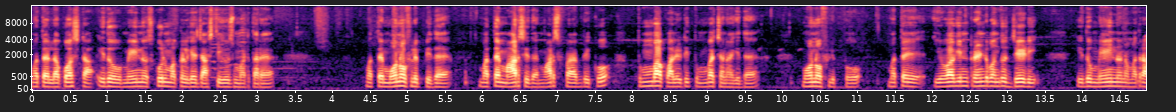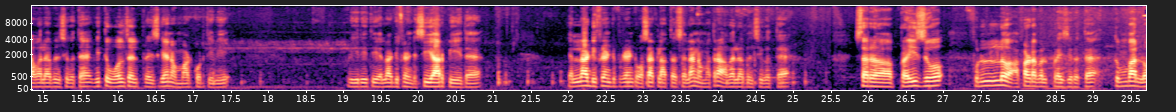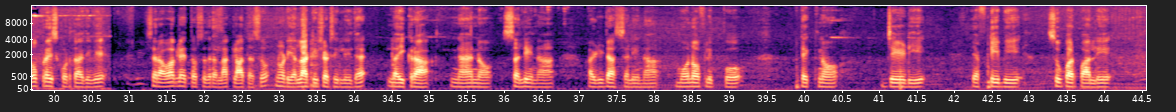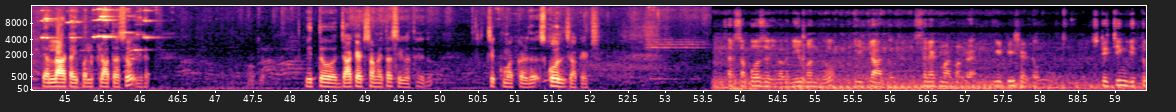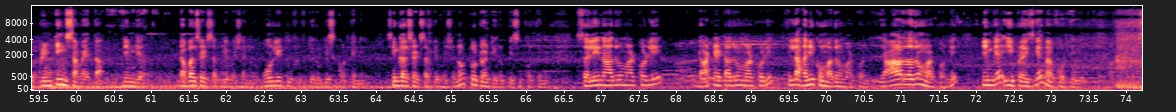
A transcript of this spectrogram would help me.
ಮತ್ತು ಲಕೋಸ್ಟಾ ಇದು ಮೇಯ್ನು ಸ್ಕೂಲ್ ಮಕ್ಕಳಿಗೆ ಜಾಸ್ತಿ ಯೂಸ್ ಮಾಡ್ತಾರೆ. ಮತ್ತು ಮೋನೋಫ್ಲಿಪ್ ಇದೆ, ಮತ್ತು ಮಾರ್ಸ್ ಇದೆ. ಮಾರ್ಸ್ ಫ್ಯಾಬ್ರಿಕ್ಕು ತುಂಬ ಕ್ವಾಲಿಟಿ ತುಂಬ ಚೆನ್ನಾಗಿದೆ. ಮೋನೋಫ್ಲಿಪ್ಪು ಮತ್ತು ಇವಾಗಿನ ಟ್ರೆಂಡ್ ಬಂದು ಜೆ ಡಿ ಇದು ಮೇಯ್ನು ನಮ್ಮ ಹತ್ರ ಅವೈಲೇಬಲ್ ಸಿಗುತ್ತೆ. ವಿತ್ ಹೋಲ್ಸೇಲ್ ಪ್ರೈಸ್ಗೆ ನಾವು ಮಾಡಿಕೊಡ್ತೀವಿ. ಈ ರೀತಿ ಎಲ್ಲ ಡಿಫ್ರೆಂಟ್ ಸಿ ಆರ್ ಪಿ ಇದೆ. ಎಲ್ಲ ಡಿಫ್ರೆಂಟ್ ಡಿಫ್ರೆಂಟ್ ಹೊಸ ಕ್ಲಾತಸ್ ಎಲ್ಲ ನಮ್ಮ ಹತ್ರ ಅವೈಲೇಬಲ್ ಸಿಗುತ್ತೆ. Sir price full affordable price ಇರುತ್ತೆ. ತುಂಬ ಲೋ ಪ್ರೈಸ್ ಕೊಡ್ತಾ ಇದ್ದೀವಿ ಸರ್ ಆವಾಗಲೇ ತೋರಿಸಿದ್ರಲ್ಲ ಕ್ಲಾತಸ್ಸು ನೋಡಿ, ಎಲ್ಲ ಟಿ ಶರ್ಟ್ಸ್ ಇಲ್ಲಿದೆ ಲೈಕ್ರಾ, ನ್ಯಾನೋ, ಸಲೀನಾ ಅಡಿಡಾ ಸಲೀನಾ, ಮೋನೋಫ್ಲಿಪ್ಪು, techno J D F T B super poly ಎಲ್ಲ ಟೈಪಲ್ಲಿ ಕ್ಲಾತಸ್ಸು ಇದೆ. ವಿತ್ ಜಾಕೆಟ್ ಸಮೇತ ಸಿಗುತ್ತೆ ಇದು. ಚಿಕ್ಕ ಮಕ್ಕಳದು ಸ್ಕೂಲ್ ಜಾಕೆಟ್ಸ್. ಸರ್, ಸಪೋಸ್ ಇವಾಗ ನೀವು ಬಂದು ಈ ಕ್ಲಾತ್ ಸೆಲೆಕ್ಟ್ ಮಾಡಿಕೊಂಡ್ರೆ ಈ T shirt stitching with printing ಸಮೇತ ನಿಮಗೆ double side sublimation only two fifty rupees ಕೊಡ್ತೀನಿ. Single side sublimation two twenty rupees ಕೊಡ್ತೀನಿ. ಸಲೀನ್ ಆದರೂ ಮಾಡ್ಕೊಳ್ಳಿ, ಡಾಟ್ ನೆಟ್ ಆದರೂ ಮಾಡ್ಕೊಳ್ಳಿ, ಇಲ್ಲ ಹನಿಕುಮ್ ಆದರೂ ಮಾಡ್ಕೊಳ್ಳಿ, ಯಾರ್ದಾದ್ರೂ ಮಾಡ್ಕೊಳ್ಳಿ, ನಿಮಗೆ ಈ ಪ್ರೈಸ್ಗೆ ನಾವು ಕೊಡ್ತೀವಿ.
